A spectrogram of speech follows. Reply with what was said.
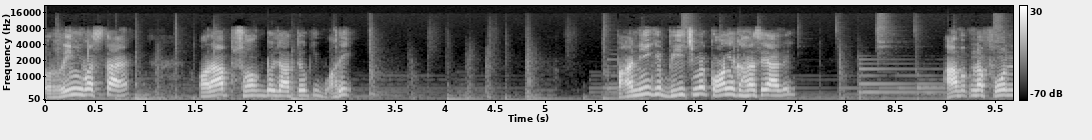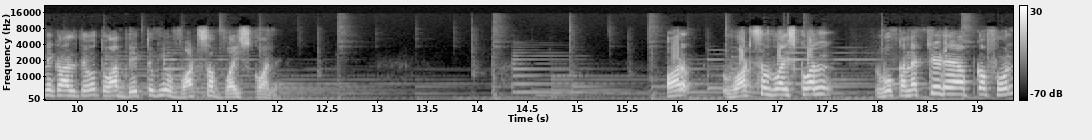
रिंग बजता है। और आप शॉक्ड हो जाते हो कि, अरे! पानी के बीच में कॉल कहाँ से आ गई? आप अपना फ़ोन निकालते हो तो आप देखते हो कि वो व्हाट्सअप वॉइस कॉल है। और व्हाट्सअप वॉइस कॉल वो कनेक्टेड है आपका फ़ोन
